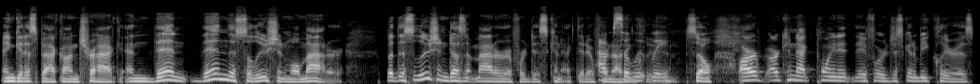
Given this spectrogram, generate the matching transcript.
and get us back on track, and then then the solution will matter. But the solution doesn't matter if we're disconnected, if we're not included. So our, our connect point, if we're just going to be clear, is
